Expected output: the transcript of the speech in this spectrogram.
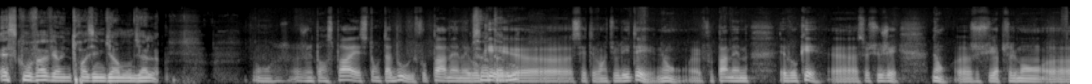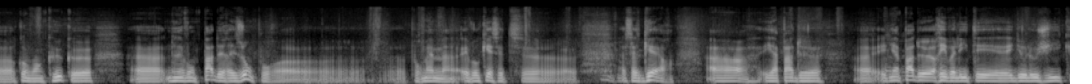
est-ce qu'on va vers une troisième guerre mondiale? Je ne pense pas, et c'est un tabou. Il ne faut pas même évoquer euh, cette éventualité. Non, il ne faut pas même évoquer euh, ce sujet. Non, euh, je suis absolument convaincu que nous n'avons pas de raison pour, pour même évoquer cette, cette guerre. Il n'y a pas de... il n'y a pas de rivalité idéologique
